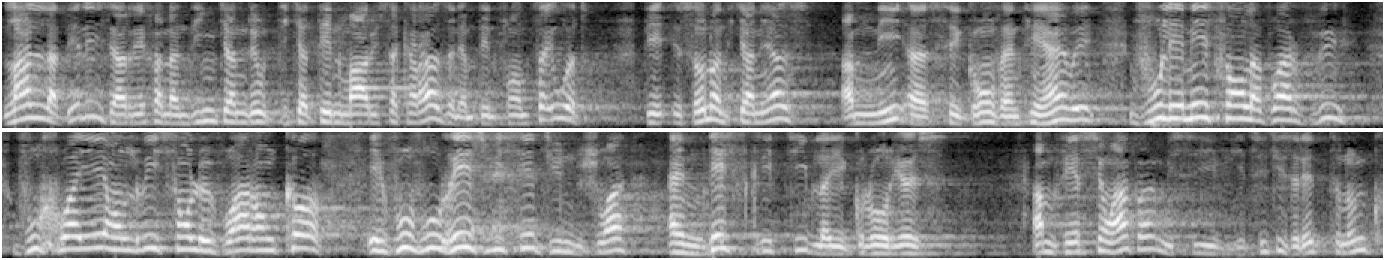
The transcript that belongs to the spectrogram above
Lalina be ilay izy ary rehefa nandinika an'ireo dikanteny maro isan-karazany amin'ny teny frantsay ohatra dia zao nandikany azy amin'ny euh, second 2te1 hoe vous l'aimez sans l'avoir vu vous croyez en lui sans le voir encore et vous vous réjouissez d'une joie indescriptible et glorieuse amin'y version hafa misy vitsitsy izy re tononiko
